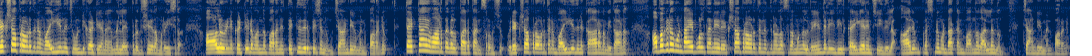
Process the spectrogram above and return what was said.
രക്ഷാപ്രവർത്തനം വൈകിയെന്ന് ചൂണ്ടിക്കാട്ടിയാണ് എം എൽ എ പ്രതിഷേധം അറിയിച്ചത്. ആളൊഴിഞ്ഞ കെട്ടിടമെന്ന് പറഞ്ഞ് തെറ്റിദ്ധരിപ്പിച്ചെന്നും ചാണ്ടിയുമ്മൻ പറഞ്ഞു. തെറ്റായ വാർത്തകൾ പരത്താൻ ശ്രമിച്ചു. രക്ഷാപ്രവർത്തനം വൈകിയതിന് കാരണം ഇതാണ്. അപകടമുണ്ടായപ്പോൾ തന്നെ രക്ഷാപ്രവർത്തനത്തിനുള്ള ശ്രമങ്ങൾ വേണ്ട രീതിയിൽ കൈകാര്യം ചെയ്തില്ല. ആരും പ്രശ്നമുണ്ടാക്കാൻ വന്നതല്ലെന്നും ചാണ്ടിയുമ്മൻ പറഞ്ഞു.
